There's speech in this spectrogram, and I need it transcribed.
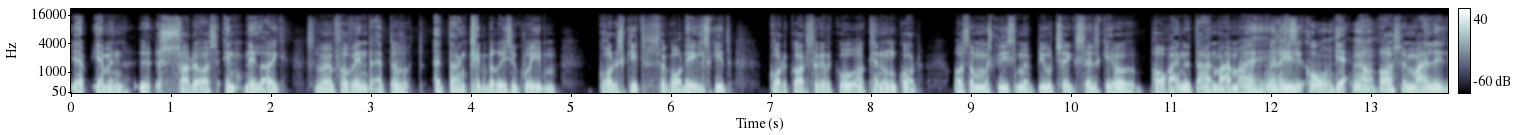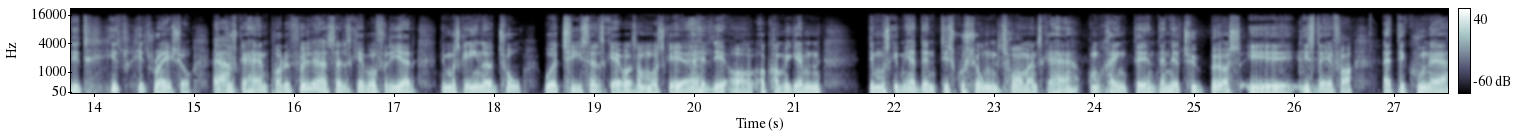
ja, jamen, øh, så er det også enten eller ikke. Så man forventer, at der, at der er en kæmpe risiko i dem. Går det skidt, så går det helt skidt. Går det godt, så kan det gå kanon godt. Og så måske ligesom med biotech-selskaber påregnet, der er en meget, meget... Med lille- risikoen. Ja, Mm. og også en meget lille hit, hit ratio. At Ja. du skal have en portefølje af selskaber, fordi at det er måske en eller to ud af 10 selskaber, som måske er heldige at, at komme igennem. Det er måske mere den diskussion, jeg tror, man skal have omkring det, den her type børs, i, i stedet for, at det kun er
